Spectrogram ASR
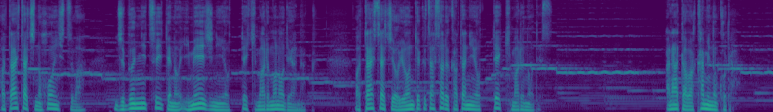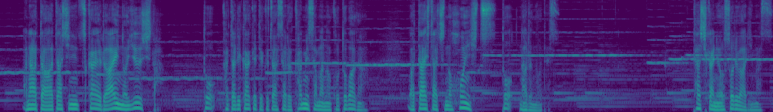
私たちの本質は自分についてのイメージによって決まるものではなく、私たちを呼んでくださる方によって決まるのです。あなたは神の子だ。あなたは私に仕える愛の勇士だ。と語りかけてくださる神様の言葉が私たちの本質となるのです。確かに恐れはあります。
